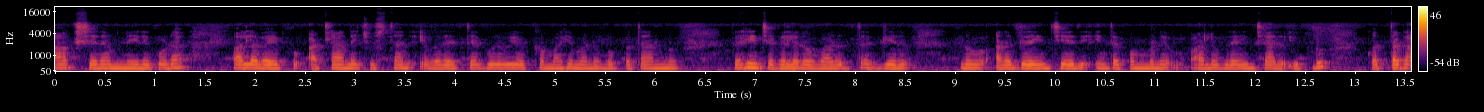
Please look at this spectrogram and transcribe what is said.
ఆ క్షణం నేను కూడా వాళ్ళ వైపు అట్లానే చూస్తాను. ఎవరైతే గురువు యొక్క మహిమను గొప్పతనంను గ్రహించగలరో వారు దగ్గర నువ్వు అనుగ్రహించేది ఇంత కొమ్మని వాళ్ళు గ్రహించారు. ఇప్పుడు కొత్తగా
